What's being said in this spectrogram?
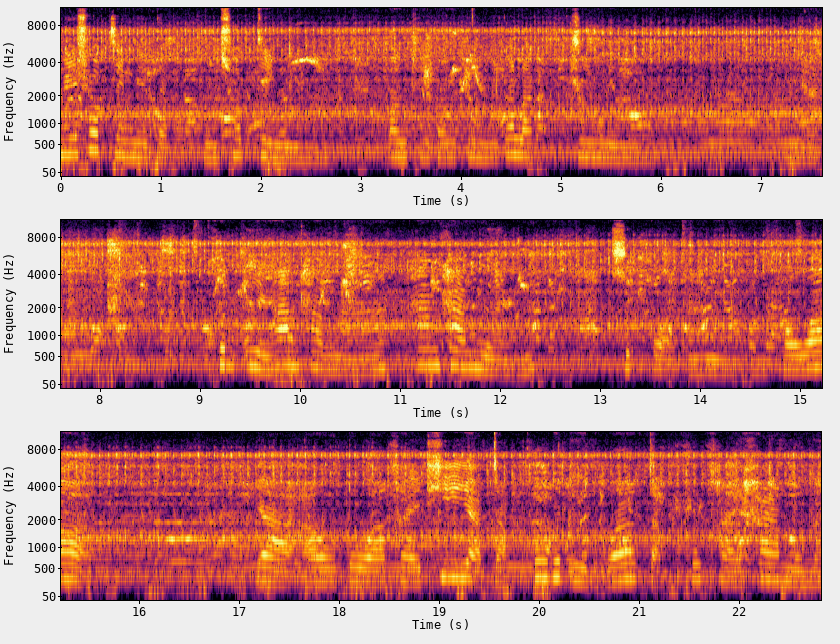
ไม่ชอบจิมินแต่บางคนชอบจิมินบางทีบางคนก็รักจิมิน คนอื่นห้ามทำนะ ห้ามทำเหมือนคิดก่อนหน้านี้เพราะว่า อย่าเอาตัวใครที่อยากจับคู่คนอื่นหรือว่าจับคู่ใครห้ามเลย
